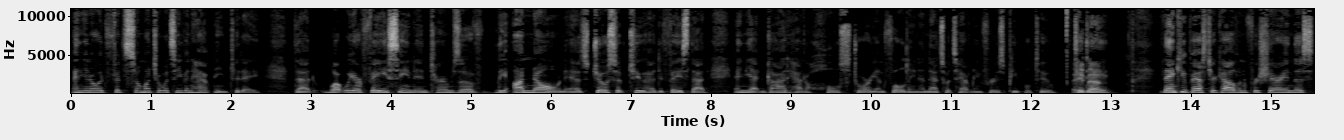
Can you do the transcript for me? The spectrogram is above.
And you know, it fits so much of what's even happening today. That what we are facing in terms of the unknown, as Joseph too had to face that, and yet God had a whole story unfolding, and that's what's happening for his people too today. Amen. Thank you, Pastor Calvin, for sharing this.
